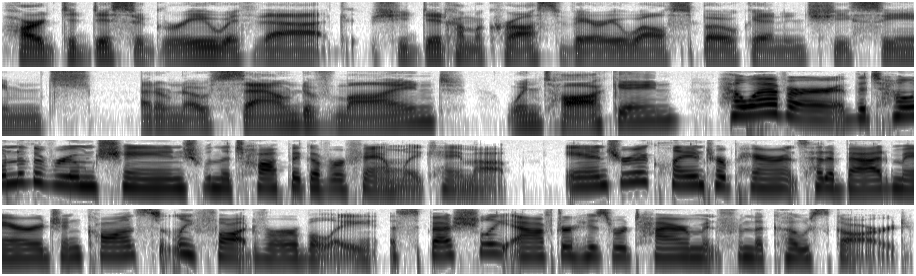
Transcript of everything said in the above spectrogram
hard to disagree with that. She did come across very well spoken and she seemed, I don't know, sound of mind when talking. However, the tone of the room changed when the topic of her family came up. Andrea claimed her parents had a bad marriage and constantly fought verbally, especially after his retirement from the Coast Guard.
